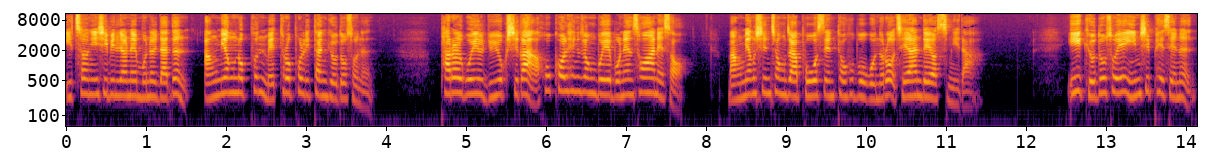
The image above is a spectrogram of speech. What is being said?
2021년에 문을 닫은 악명 높은 메트로폴리탄 교도소는 8월 9일 뉴욕시가 호컬 행정부에 보낸 서한에서 망명 신청자 보호센터 후보군으로 제안되었습니다. 이 교도소의 임시 폐쇄는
